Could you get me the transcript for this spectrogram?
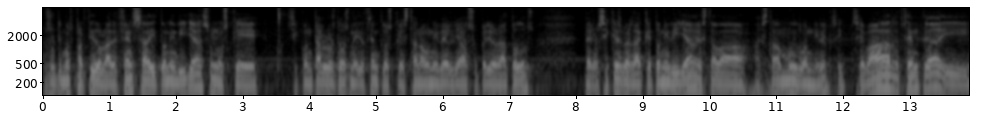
Los últimos partidos, la defensa y Tony Villa son los que, sin contar los dos mediocentros que están a un nivel ya superior a todos, pero sí que es verdad que Tony Villa estaba estaba muy buen nivel, sí. Se va, recentra y.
